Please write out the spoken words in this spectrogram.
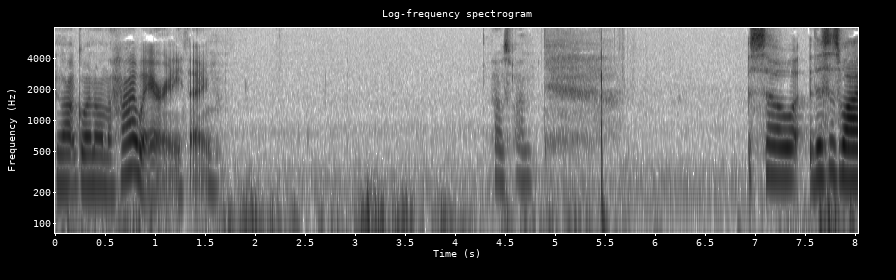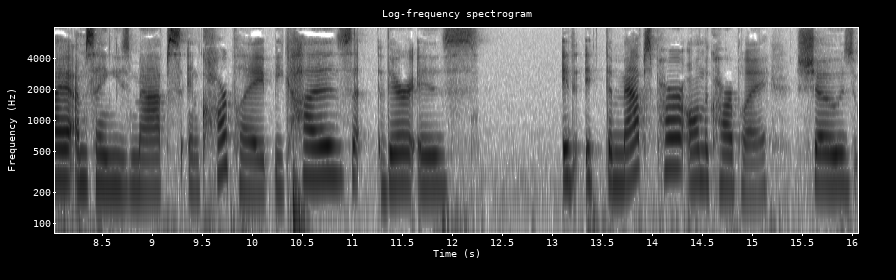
not going on the highway or anything. That was fun. So, this is why I'm saying use maps and CarPlay because there is it, it the maps part on the CarPlay shows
